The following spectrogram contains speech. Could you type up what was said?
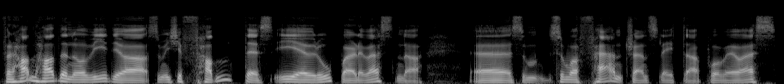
For han hadde noen videoer som ikke fantes i Europa eller Vesten, da. Eh, som, som var fan-translator på VHS.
